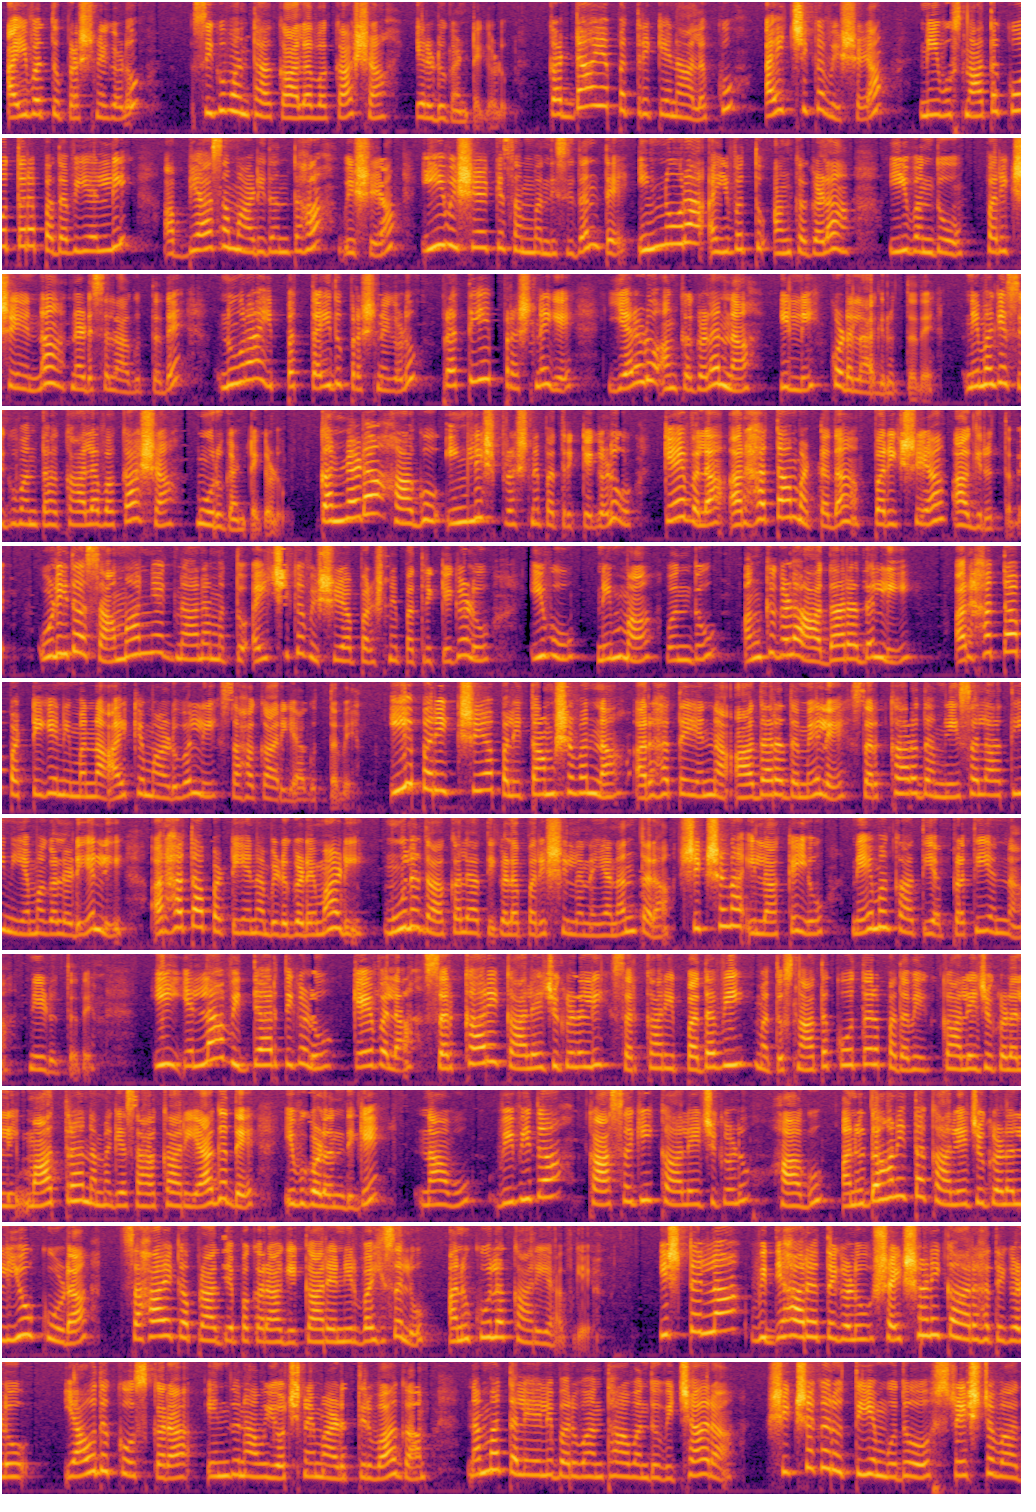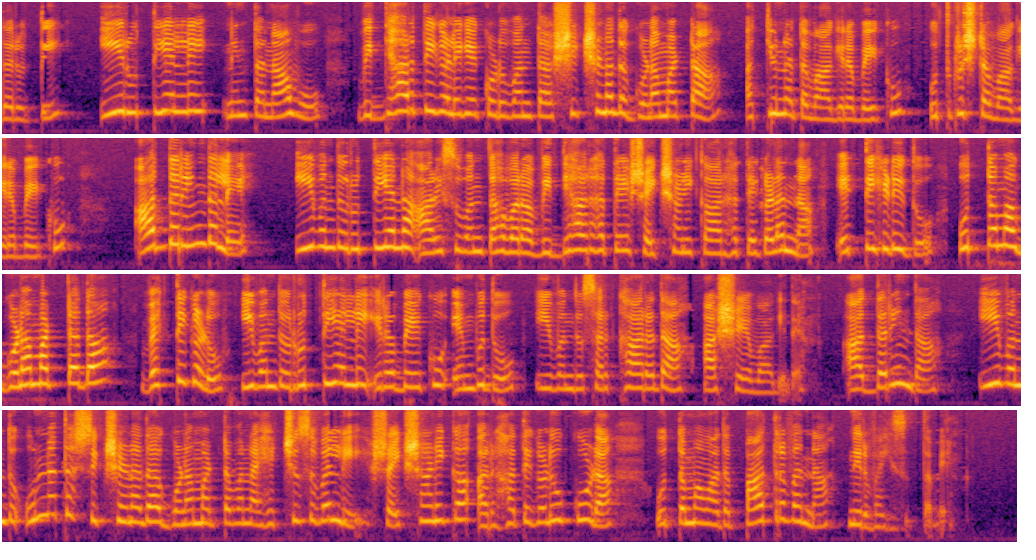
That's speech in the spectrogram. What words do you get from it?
ಐವತ್ತು ಪ್ರಶ್ನೆಗಳು, ಸಿಗುವಂತಹ ಕಾಲಾವಕಾಶ ಎರಡು ಗಂಟೆಗಳು. ಕಡ್ಡಾಯ ಪತ್ರಿಕೆ ನಾಲ್ಕು, ಐಚ್ಛಿಕ ವಿಷಯ. ನೀವು ಸ್ನಾತಕೋತ್ತರ ಪದವಿಯಲ್ಲಿ ಅಭ್ಯಾಸ ಮಾಡಿದಂತಹ ವಿಷಯ. ಈ ವಿಷಯಕ್ಕೆ ಸಂಬಂಧಿಸಿದಂತೆ ಇನ್ನೂರ ಐವತ್ತು ಅಂಕಗಳ ಈ ಒಂದು ಪರೀಕ್ಷೆಯನ್ನು ನಡೆಸಲಾಗುತ್ತದೆ. ನೂರ ಇಪ್ಪತ್ತೈದು ಪ್ರಶ್ನೆಗಳು ಪ್ರತಿ ಪ್ರಶ್ನೆಗೆ ಎರಡು ಅಂಕಗಳನ್ನು ಇಲ್ಲಿ ಕೊಡಲಾಗಿರುತ್ತದೆ. ನಿಮಗೆ ಸಿಗುವಂತಹ ಕಾಲಾವಕಾಶ ಮೂರು ಗಂಟೆಗಳು. ಕನ್ನಡ ಹಾಗೂ ಇಂಗ್ಲಿಷ್ ಪ್ರಶ್ನೆ ಪತ್ರಿಕೆಗಳು ಕೇವಲ ಅರ್ಹತಾ ಮಟ್ಟದ ಪರೀಕ್ಷೆಯ ಆಗಿರುತ್ತವೆ. ಉಳಿದ ಸಾಮಾನ್ಯ ಜ್ಞಾನ ಮತ್ತು ಐಚ್ಛಿಕ ವಿಷಯ ಪ್ರಶ್ನೆ ಪತ್ರಿಕೆಗಳು, ಇವು ನಿಮ್ಮ ಒಂದು ಅಂಕಗಳ ಆಧಾರದಲ್ಲಿ ಅರ್ಹತಾ ಪಟ್ಟಿಗೆ ನಿಮ್ಮನ್ನು ಆಯ್ಕೆ ಮಾಡುವಲ್ಲಿ ಸಹಕಾರಿಯಾಗುತ್ತವೆ. ಈ ಪರೀಕ್ಷೆಯ ಫಲಿತಾಂಶವನ್ನ, ಅರ್ಹತೆಯನ್ನ ಆಧಾರದ ಮೇಲೆ ಸರ್ಕಾರದ ಮೀಸಲಾತಿ ನಿಯಮಗಳಡಿಯಲ್ಲಿ ಅರ್ಹತಾ ಪಟ್ಟಿಯನ್ನು ಬಿಡುಗಡೆ ಮಾಡಿ ಮೂಲ ದಾಖಲಾತಿಗಳ ಪರಿಶೀಲನೆಯ ನಂತರ ಶಿಕ್ಷಣ ಇಲಾಖೆಯು ನೇಮಕಾತಿಯ ಪ್ರತಿಯನ್ನ ನೀಡುತ್ತದೆ. ಈ ಎಲ್ಲ ವಿದ್ಯಾರ್ಥಿಗಳು ಕೇವಲ ಸರ್ಕಾರಿ ಕಾಲೇಜುಗಳಲ್ಲಿ ಸರ್ಕಾರಿ ಪದವಿ ಮತ್ತು ಸ್ನಾತಕೋತ್ತರ ಪದವಿ ಕಾಲೇಜುಗಳಲ್ಲಿ ಮಾತ್ರ ನಮಗೆ ಸಹಕಾರಿಯಾಗದೆ ಇವುಗಳೊಂದಿಗೆ ನಾವು ವಿವಿಧ ಖಾಸಗಿ ಕಾಲೇಜುಗಳು ಹಾಗೂ ಅನುದಾನಿತ ಕಾಲೇಜುಗಳಲ್ಲಿಯೂ ಕೂಡ ಸಹಾಯಕ ಪ್ರಾಧ್ಯಾಪಕರಾಗಿ ಕಾರ್ಯನಿರ್ವಹಿಸಲು ಅನುಕೂಲಕಾರಿಯಾಗಿವೆ ಇಷ್ಟೆಲ್ಲ ವಿದ್ಯಾರ್ಹತೆಗಳು, ಶೈಕ್ಷಣಿಕ ಅರ್ಹತೆಗಳು ಯಾವುದಕ್ಕೋಸ್ಕರ ಎಂದು ನಾವು ಯೋಚನೆ ಮಾಡುತ್ತಿರುವಾಗ ನಮ್ಮ ತಲೆಯಲ್ಲಿ ಬರುವಂತಹ ಒಂದು ವಿಚಾರ ಶಿಕ್ಷಕ ವೃತ್ತಿ ಎಂಬುದು ಶ್ರೇಷ್ಠವಾದ ವೃತ್ತಿ. ಈ ವೃತ್ತಿಯಲ್ಲಿ ನಿಂತ ನಾವು ವಿದ್ಯಾರ್ಥಿಗಳಿಗೆ ಕೊಡುವಂಥ ಶಿಕ್ಷಣದ ಗುಣಮಟ್ಟ ಅತ್ಯುನ್ನತವಾಗಿರಬೇಕು, ಉತ್ಕೃಷ್ಟವಾಗಿರಬೇಕು. ಆದ್ದರಿಂದಲೇ ಈ ಒಂದು ವೃತ್ತಿಯನ್ನು ಆರಿಸುವಂತಹವರ ವಿದ್ಯಾರ್ಹತೆ, ಶೈಕ್ಷಣಿಕ ಅರ್ಹತೆಗಳನ್ನು ಎತ್ತಿ ಹಿಡಿದು ಉತ್ತಮ ಗುಣಮಟ್ಟದ ವ್ಯಕ್ತಿಗಳು ಈ ಒಂದು ವೃತ್ತಿಯಲ್ಲಿ ಇರಬೇಕು ಎಂಬುದು ಈ ಒಂದು ಸರ್ಕಾರದ ಆಶಯವಾಗಿದೆ. ಆದ್ದರಿಂದ ಈ ಒಂದು ಉನ್ನತ ಶಿಕ್ಷಣದ ಗುಣಮಟ್ಟವನ್ನು ಹೆಚ್ಚಿಸುವಲ್ಲಿ ಶೈಕ್ಷಣಿಕ ಅರ್ಹತೆಗಳು ಕೂಡ ಉತ್ತಮವಾದ ಪಾತ್ರವನ್ನು ನಿರ್ವಹಿಸುತ್ತವೆ.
